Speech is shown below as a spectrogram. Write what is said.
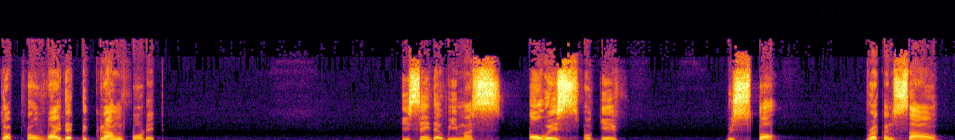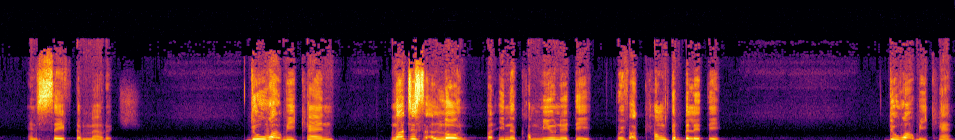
God provided the ground for it. He said that we must always forgive, restore, reconcile, and save the marriage. Do what we can, not just alone, but in a community with accountability. Do what we can.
